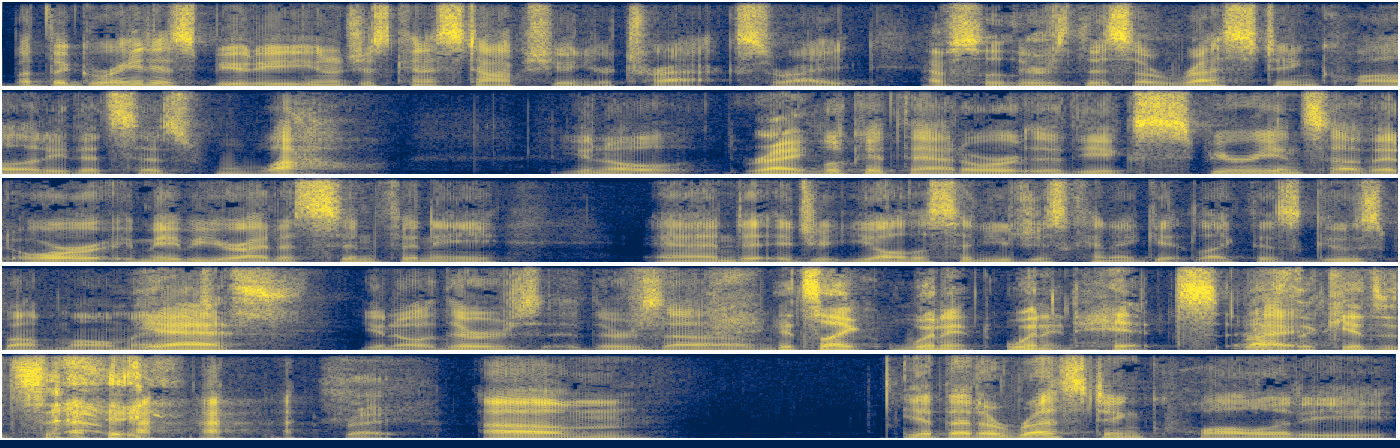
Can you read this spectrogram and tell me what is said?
But the greatest beauty, you know, just kind of stops you in your tracks, right? Absolutely. There's this arresting quality that says, wow, you know, Right. look at that, or the experience of it, or maybe you're at a symphony and it, you, all of a sudden you just kind of get like this goosebump moment. Yes. You know, there's, there's, um, It's like when it when it hits, as Right. the kids would say. right. Um, yeah, that arresting quality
